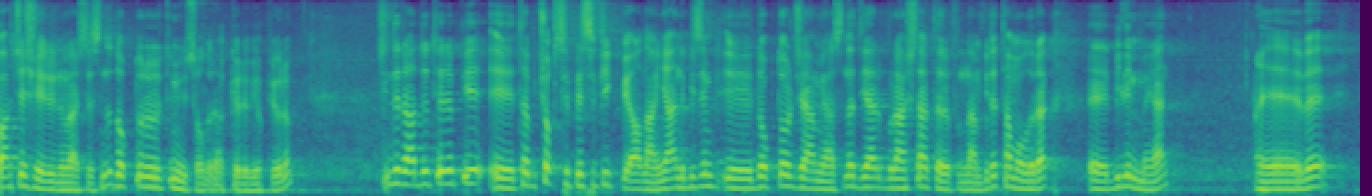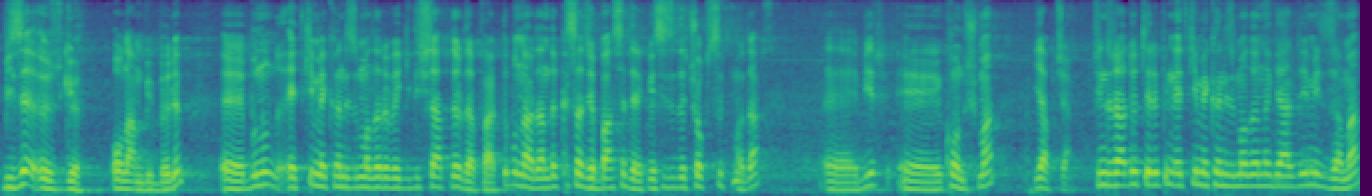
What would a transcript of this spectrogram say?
Bahçeşehir Üniversitesi'nde doktor öğretim üyesi olarak görev yapıyorum. Şimdi radyoterapi e, tabii çok spesifik bir alan. Yani bizim e, doktor camiasında diğer branşlar tarafından bile tam olarak e, bilinmeyen e, ve bize özgü olan bir bölüm. E, bunun etki mekanizmaları ve gidişatları da farklı. Bunlardan da kısaca bahsederek ve sizi de çok sıkmadan e, bir e, konuşma yapacağım. Şimdi radyoterapinin etki mekanizmalarına geldiğimiz zaman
